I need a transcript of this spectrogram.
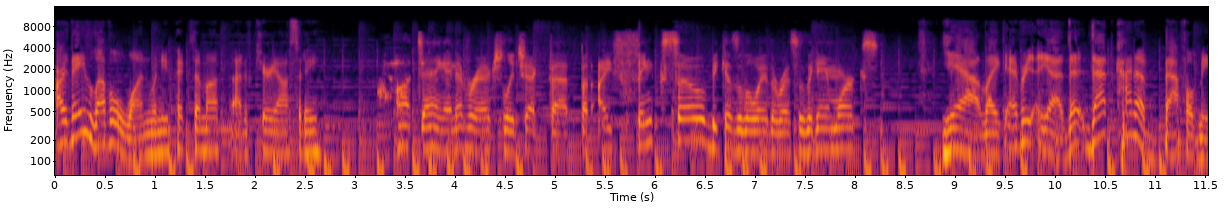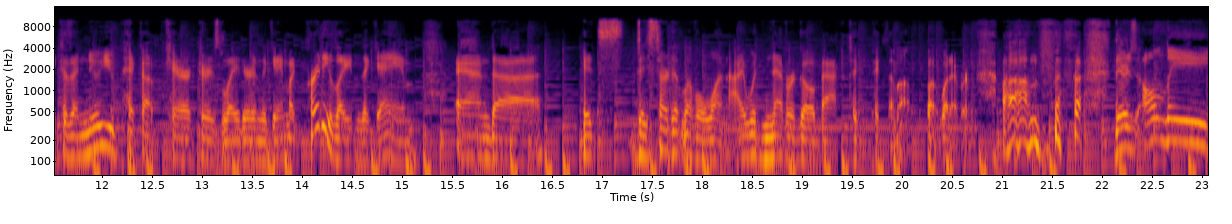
are they level one when you pick them up out of curiosity Oh, dang, I never actually checked that, but I think so because of the way the rest of the game works. Yeah, like every yeah, that that kind of baffled me because I knew you pick up characters later in the game, like pretty late in the game, and uh, it's they start at level one. I would never go back to pick them up, but whatever. Um, there's only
